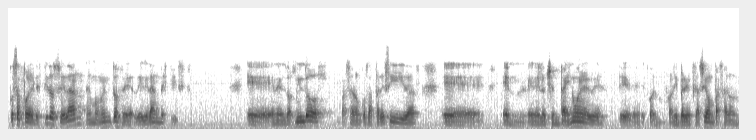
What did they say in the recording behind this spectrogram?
cosas por el estilo se dan en momentos de, grandes crisis. Eh, en el 2002 pasaron cosas parecidas, eh, en, el 89 con, con, hiperinflación pasaron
